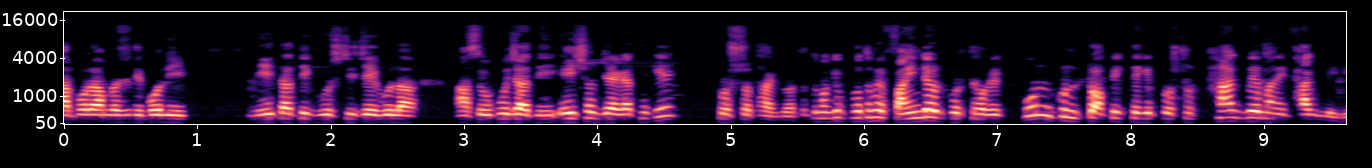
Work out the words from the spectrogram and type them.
তারপরে আমরা যদি বলি নৃতাত্ত্বিক গোষ্ঠী যেগুলা আছে, উপজাতি, এইসব জায়গা থেকে প্রশ্ন থাকবে। অর্থাৎ তোমাকে প্রথমে ফাইন্ড আউট করতে হবে কোন কোন টপিক থেকে প্রশ্ন থাকবে মানে থাকবেই।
